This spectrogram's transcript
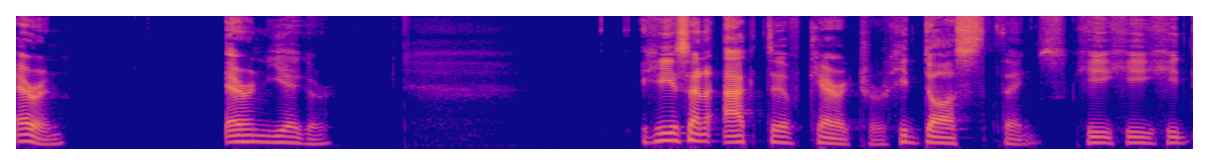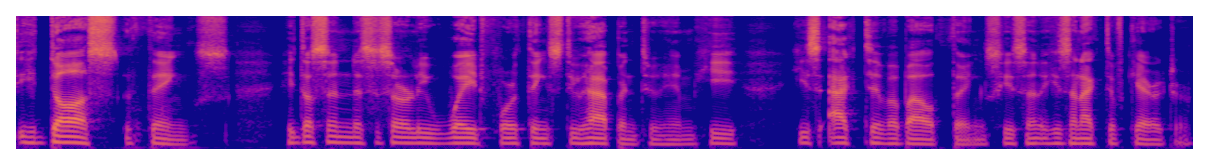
Eren Eren Yeager. He's an active character. He does things. He he he he does things. He doesn't necessarily wait for things to happen to him. He he's active about things. He's an he's an active character.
